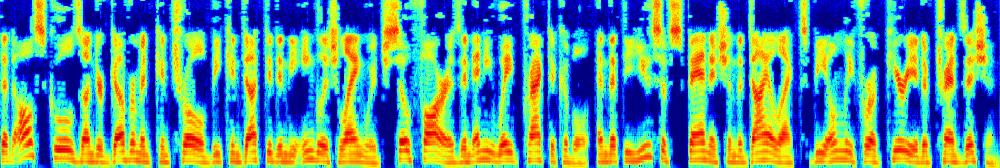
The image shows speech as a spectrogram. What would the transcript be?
That all schools under government control be conducted in the English language so far as in any way practicable, and that the use of Spanish and the dialects be only for a period of transition.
